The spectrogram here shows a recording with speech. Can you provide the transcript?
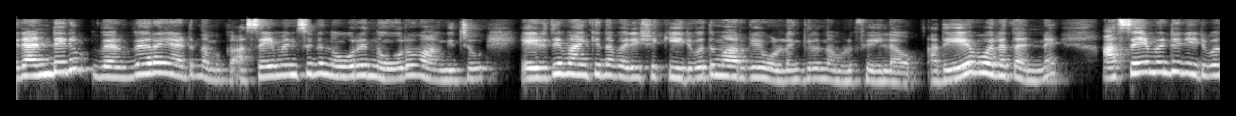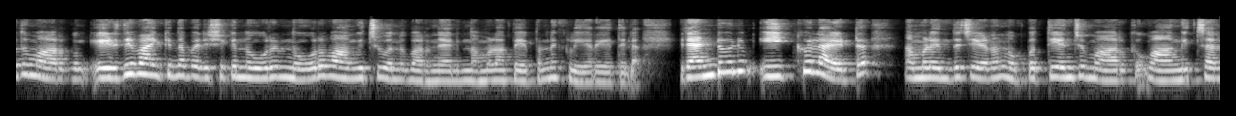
രണ്ടിനും വെവ്വേറെ ആയിട്ട് നമുക്ക് അസൈൻമെന്റ്സിന് നൂറിൽ നൂറ് വാങ്ങിച്ചു. എഴുതി വാങ്ങിക്കുന്ന പരീക്ഷയ്ക്ക് ഇരുപത് മാർക്കേ ഉള്ളെങ്കിൽ നമ്മൾ ഫെയിൽ ആവും. അതേപോലെ തന്നെ അസൈൻമെന്റിന് ഇരുപത് മാർക്കും എഴുതി വാങ്ങിക്കുന്ന പരീക്ഷയ്ക്ക് നൂറിൽ നൂറ് വാങ്ങിച്ചു എന്ന് പറഞ്ഞാലും നമ്മൾ ആ പേപ്പറിന് ക്ലിയർ ചെയ്യത്തില്ല. രണ്ടിനും ഈക്വൽ ആയിട്ട് നമ്മൾ എന്ത് ചെയ്യണം? മുപ്പത്തിയഞ്ച് മാർക്ക് വാങ്ങിച്ചാൽ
